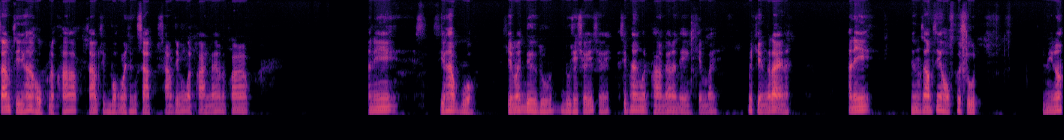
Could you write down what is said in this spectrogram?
สามสี่ห้าหกนะครับสามสิบบวกมาถึงสับสามสิบงวดผ่านแล้วนะครับ อันนี้ สิบห้าบวก เขียนไว้ดูดูดูเฉยเฉยสิบห้างวดผ่านแล้วนั่นเอง เขียนไว้ ไม่เขียนก็ได้นะ อันนี้หนึ่งสามสี่หกคือสูตรสูตรนี้เนาะ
